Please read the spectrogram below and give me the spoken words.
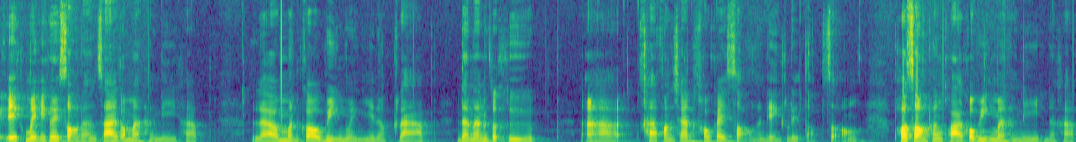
f(x) เมื่อ x ด้วย2ด้านซ้ายก็มาทางนี้ครับแล้วมันก็วิ่งอย่างนี้เนาะกราฟ ดังนั้นก็คือ ค่าฟังก์ชันเข้าใกล้ 2 นั่นเองก็เลยตอบ 2 พอ 2 ทางขวาก็วิ่งมาทางนี้นะครับ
